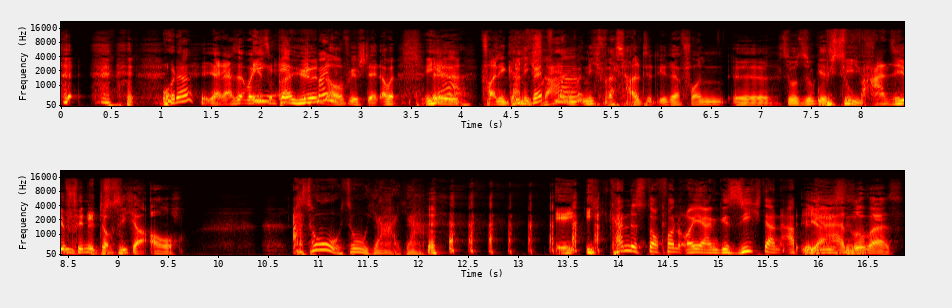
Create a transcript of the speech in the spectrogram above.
Oder? Ja, da sind aber jetzt Ich- ein paar ich Hürden mein- aufgestellt. Aber äh, Ja. vor allem gar Ich nicht fragen, nicht, was haltet ihr davon äh, so suggestiv? Ihr findet doch sicher auch. Ach so, so, ja, ja. ich, ich kann es doch von euren Gesichtern ablesen. Ja, sowas.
